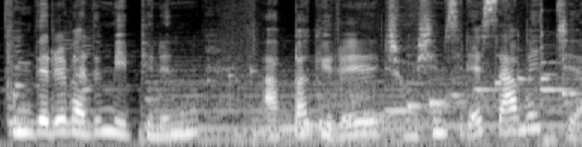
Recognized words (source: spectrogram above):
붕대를 받은 미피는 아빠 귀를 조심스레 싸맸지요.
